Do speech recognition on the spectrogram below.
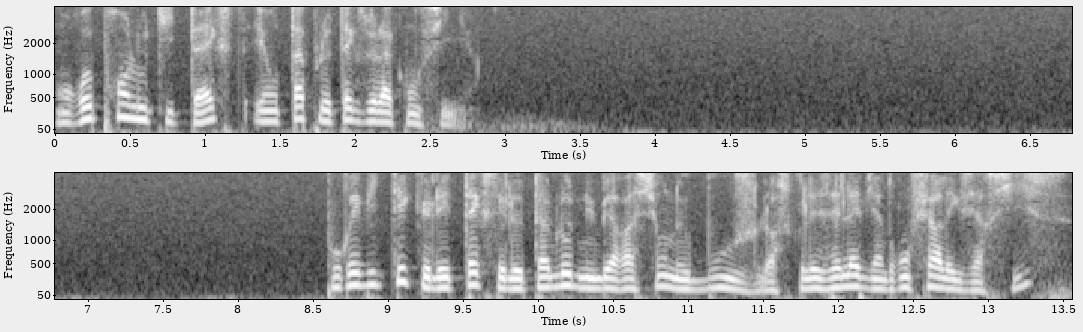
On reprend l'outil texte et on tape le texte de la consigne. Pour éviter que les textes et le tableau de numération ne bougent lorsque les élèves viendront faire l'exercice,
